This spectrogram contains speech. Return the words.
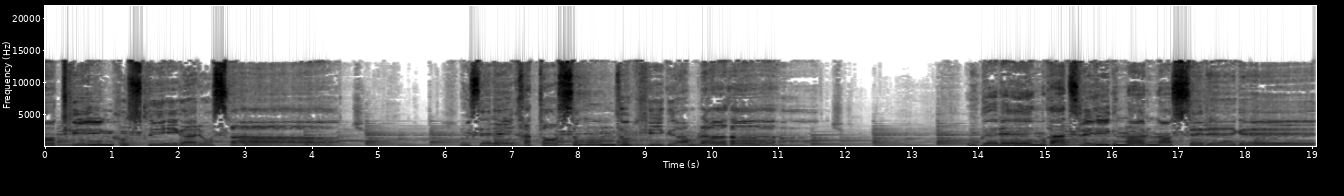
нотхийн хүслийг ариусгаач Үсэрэн хатуусан зүрхийг амраагач. Үгэрэн газрыг нарнаас сэрэгэж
